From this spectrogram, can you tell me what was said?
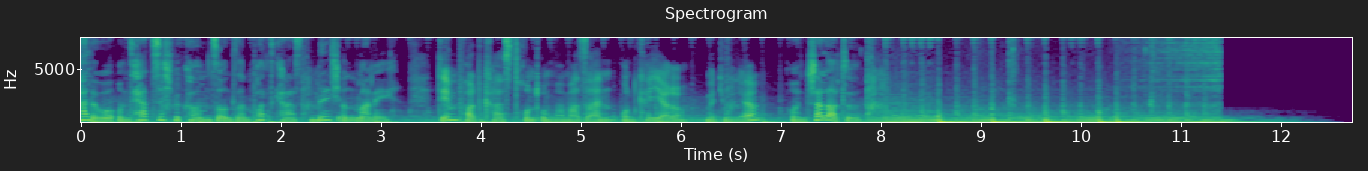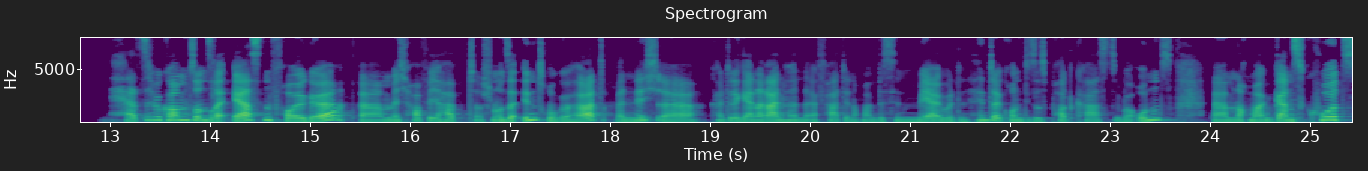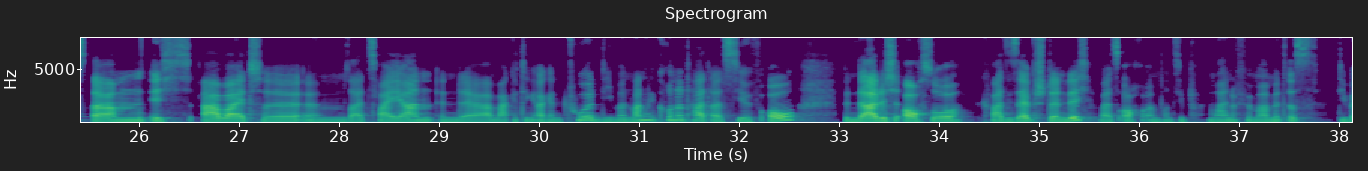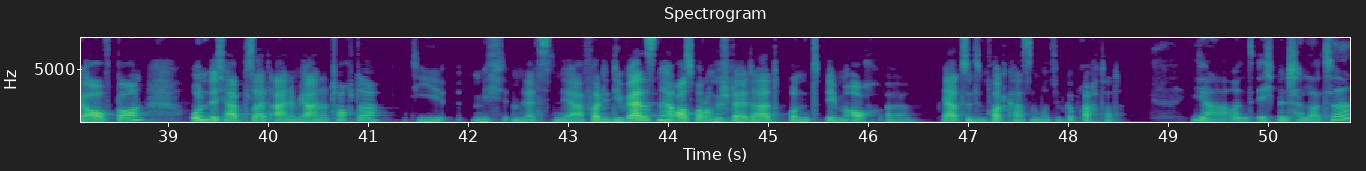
Hallo und herzlich willkommen zu unserem Podcast Milch und Money. Dem Podcast rund um Mama sein und Karriere mit Julia und Charlotte. Herzlich willkommen zu unserer ersten Folge. Ähm, ich hoffe, ihr habt schon unser Intro gehört. Wenn nicht, äh, könnt ihr gerne reinhören. Erfahrt ihr noch mal ein bisschen mehr über den Hintergrund dieses Podcasts, über uns. Ähm, noch mal ganz kurz: ähm, Ich arbeite ähm, seit zwei Jahren in der Marketingagentur, die mein Mann gegründet hat als CFO. Bin dadurch auch so quasi selbstständig, weil es auch im Prinzip meine Firma mit ist, die wir aufbauen. Und ich habe seit einem Jahr eine Tochter, die mich im letzten Jahr vor die diversesten Herausforderungen gestellt hat und eben auch äh, ja, zu diesem Podcast im Prinzip gebracht hat. Ja, und ich bin Charlotte.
